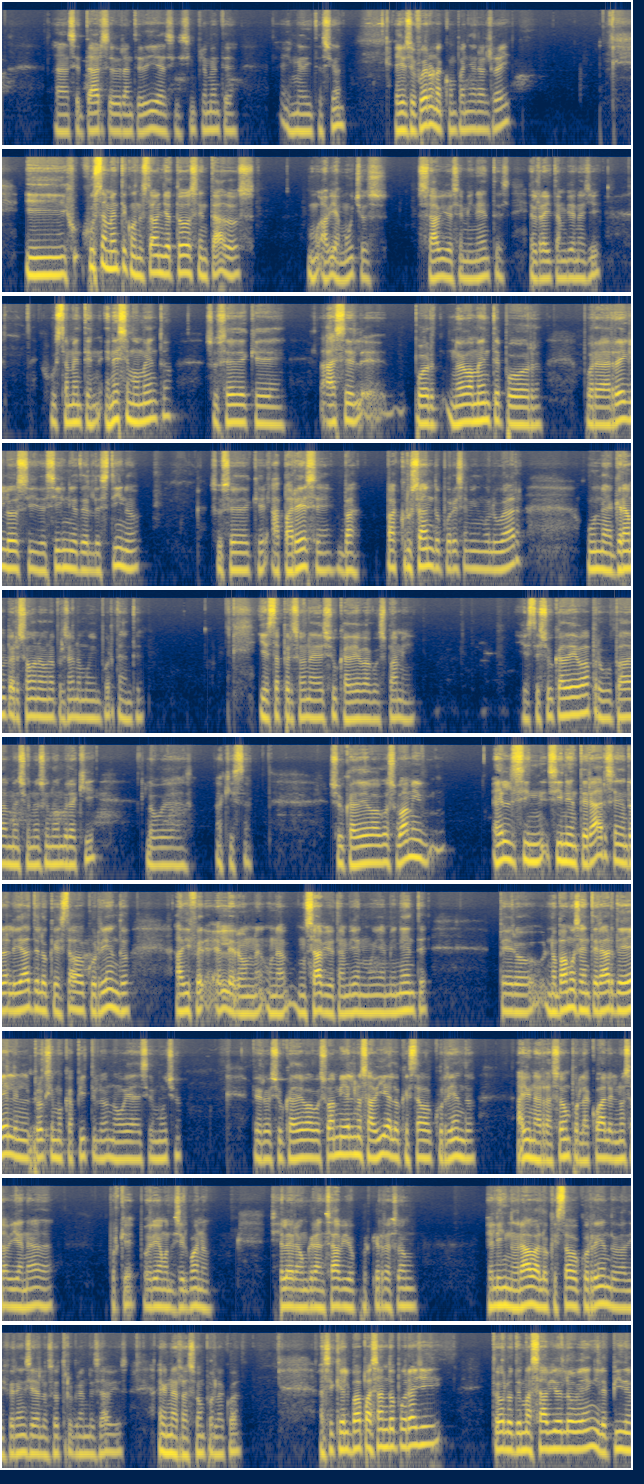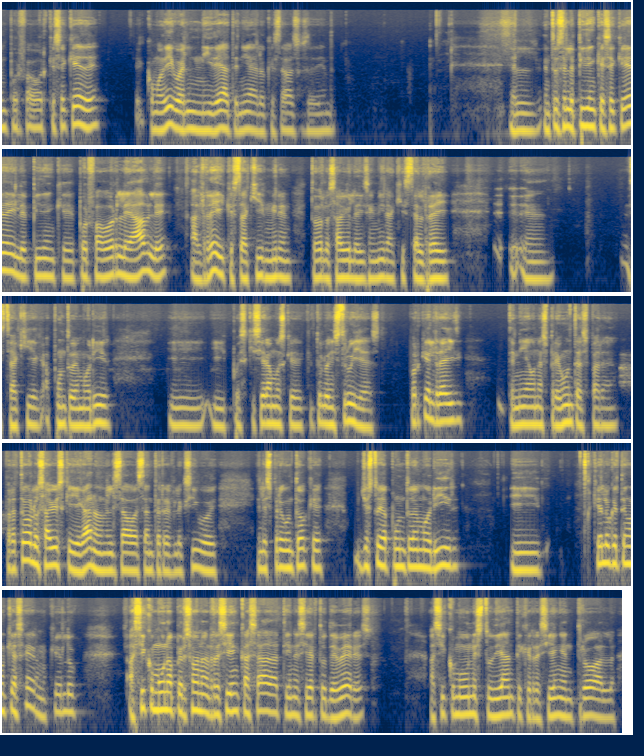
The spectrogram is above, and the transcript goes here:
a sentarse durante días y simplemente en meditación. Ellos se fueron a acompañar al rey y justamente cuando estaban ya todos sentados, había muchos sabios eminentes, el rey también allí. Justamente en, ese momento sucede que hace eh, por nuevamente por, por arreglos y designios del destino, sucede que aparece, va, va cruzando por ese mismo lugar una gran persona, una persona muy importante. Y esta persona es Sukadeva Goswami. Y este Sukadeva, preocupada, mencionó su nombre aquí, lo voy a, aquí está. Sukadeva Goswami, él sin, sin enterarse en realidad de lo que estaba ocurriendo, a él era un sabio también muy eminente, pero nos vamos a enterar de él en el próximo capítulo, no voy a decir mucho. Pero Shukadeva Goswami, él no sabía lo que estaba ocurriendo. Hay una razón por la cual él no sabía nada. Porque podríamos decir, bueno, si él era un gran sabio, ¿por qué razón él ignoraba lo que estaba ocurriendo a diferencia de los otros grandes sabios? Hay una razón por la cual. Así que él va pasando por allí, todos los demás sabios lo ven y le piden por favor que se quede. Como digo, él ni idea tenía de lo que estaba sucediendo entonces le piden que se quede y le piden que por favor le hable al rey que está aquí. Miren, todos los sabios le dicen, mira, aquí está el rey, eh, eh, está aquí a punto de morir y, pues quisiéramos que, tú lo instruyas. Porque el rey tenía unas preguntas para, para todos los sabios que llegaron, él estaba bastante reflexivo y, les preguntó que yo estoy a punto de morir y qué es lo que tengo que hacer, ¿Qué es lo, Así como una persona recién casada tiene ciertos deberes, así como un estudiante que recién entró al,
